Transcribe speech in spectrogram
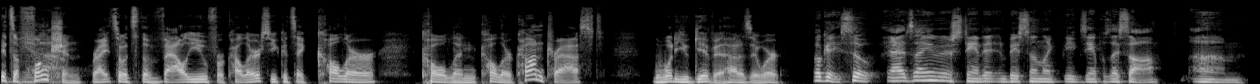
It's a function, right? So it's the value for color. So you could say color colon color contrast. What do you give it? How does it work? Okay, so as I understand it, and based on like the examples I saw, um,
